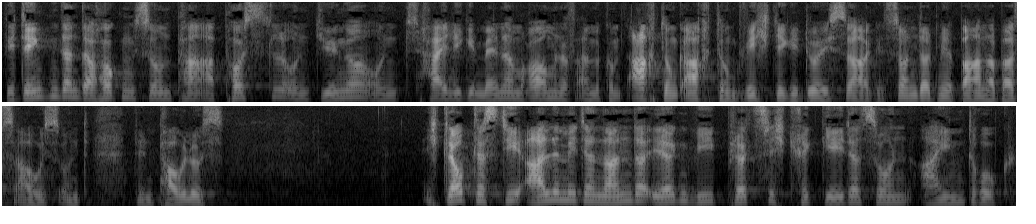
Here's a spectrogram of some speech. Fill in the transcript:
Wir denken dann, da hocken so ein paar Apostel und Jünger und heilige Männer im Raum und auf einmal kommt Achtung, Achtung, wichtige Durchsage, sondert mir Barnabas aus und den Paulus. Ich glaube, dass die alle miteinander irgendwie, plötzlich kriegt jeder so einen Eindruck.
